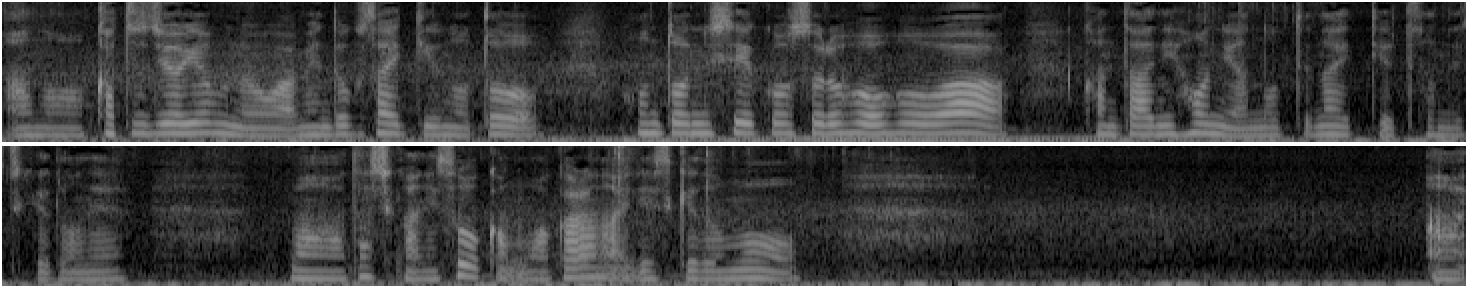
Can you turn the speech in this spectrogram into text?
あの活字を読むのが面倒くさいっていうのと本当に成功する方法は簡単に本には載ってないって言ってたんですけどね。まあ確かにそうかもわからないですけどもあ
